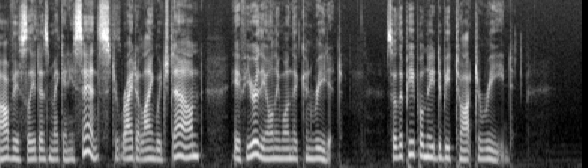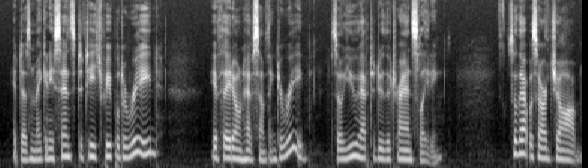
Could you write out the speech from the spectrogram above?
Obviously, it doesn't make any sense to write a language down if you're the only one that can read it. So the people need to be taught to read. It doesn't make any sense to teach people to read if they don't have something to read. So you have to do the translating. So that was our job.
